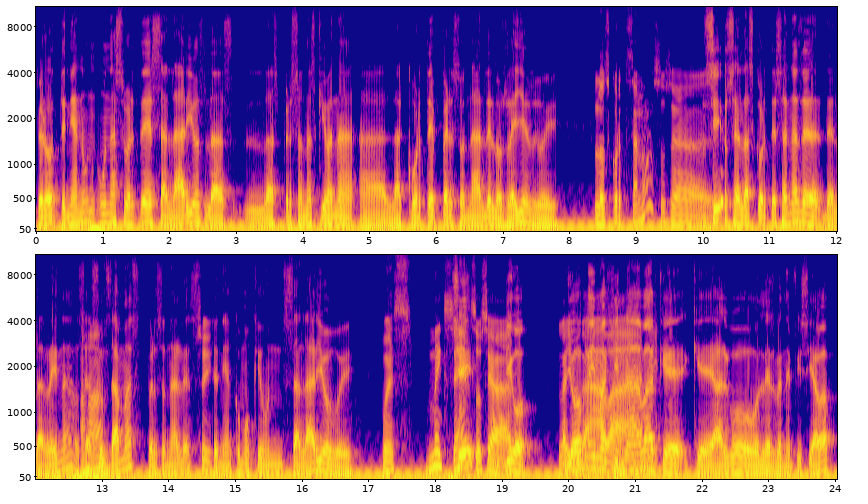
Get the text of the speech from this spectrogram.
pero tenían un- una suerte de salarios las, las personas que iban a, a la corte personal de los reyes, güey. ¿Los cortesanos? O sea. Sí, o sea, las cortesanas de, de la reina, o sea, Ajá. sus damas personales, Sí. tenían como que un salario, güey. Pues. Makes sense. Sí, o sea. digo, la yo me imaginaba eh. que, que algo les beneficiaba,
